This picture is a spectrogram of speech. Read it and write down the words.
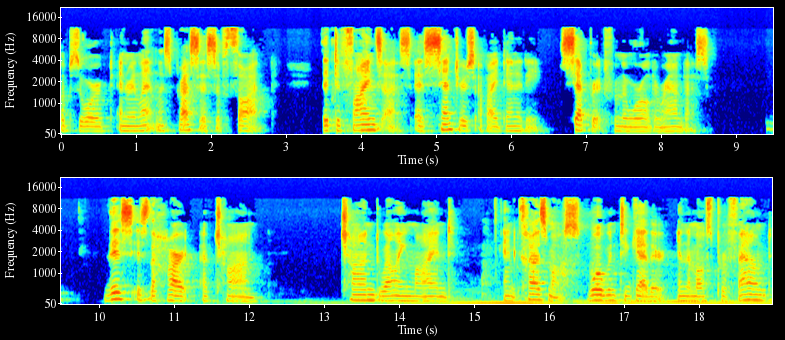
absorbed and relentless process of thought that defines us as centers of identity, separate from the world around us. This is the heart of Chan, Chan dwelling mind and cosmos woven together in the most profound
